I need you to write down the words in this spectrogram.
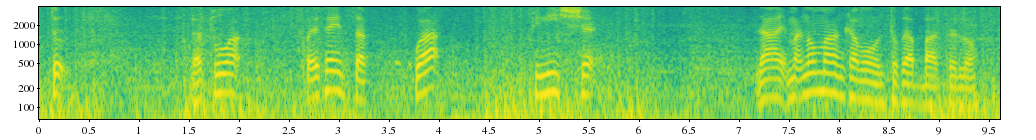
Tuo- la tua presenza qua finisce. Dai, ma non manca molto per abbatterlo.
